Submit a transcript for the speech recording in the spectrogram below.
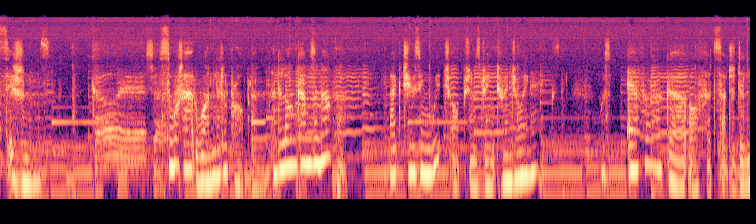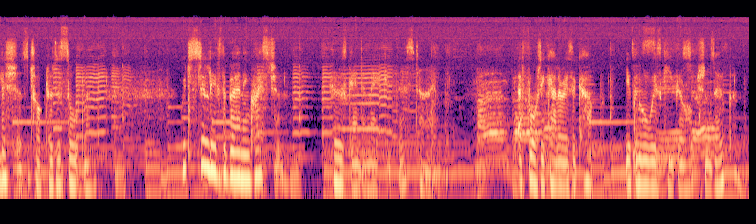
decisions. Sort out one little problem, and along comes another. Like choosing which options drink to enjoy next. Was ever a girl offered such a delicious chocolate assortment? Which still leaves the burning question. Who's going to make it this time? At 40 calories a cup, you can always keep your options open.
